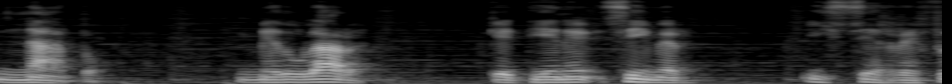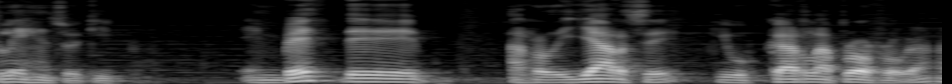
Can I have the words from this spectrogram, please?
nato, medular, que tiene Zimmer y se refleja en su equipo. En vez de arrodillarse y buscar la prórroga,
